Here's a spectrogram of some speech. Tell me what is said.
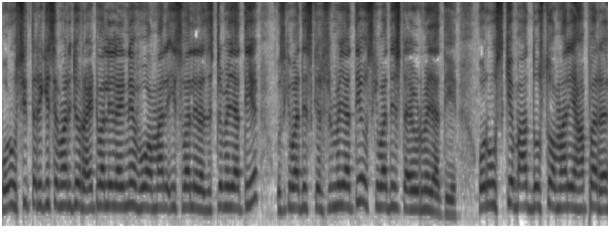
और उसी तरीके से हमारी जो राइट वाली लाइन है, वो हमारे इस वाले रजिस्टर में जाती है, उसके बाद इस कैपेसिटर में जाती है, उसके बाद इस डायोड में जाती है। और उसके बाद दोस्तों हमारे यहाँ पर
